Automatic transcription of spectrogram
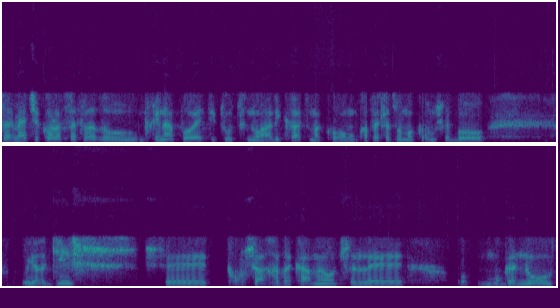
האמת שכל הספר הזה הוא מבחינה פואטית, הוא תנועה לקראת מקום, הוא מחפש לעצמו מקום שבו הוא ירגיש שתחושה חזקה מאוד של... Uh, מוגנות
